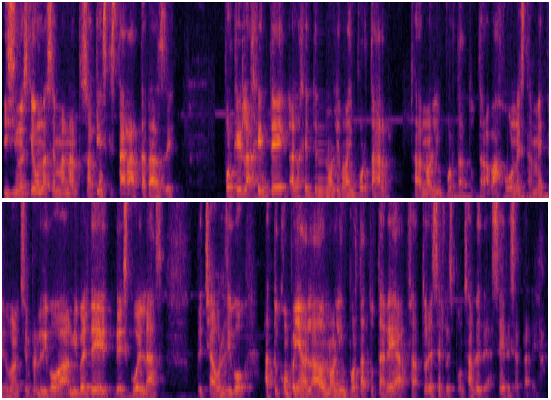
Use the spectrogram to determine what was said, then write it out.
Y si no es que una semana antes, o sea, tienes que estar atrás de, porque la gente, a la gente no le va a importar o sea, no le importa tu trabajo, honestamente. Bueno, siempre le digo a nivel de, de escuelas, de chavo, les digo, a tu compañero al lado no le importa tu tarea, o sea, tú eres el responsable de hacer esa tarea,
